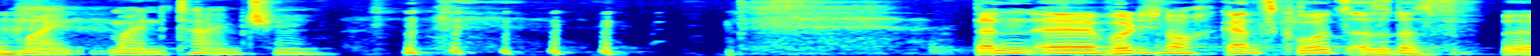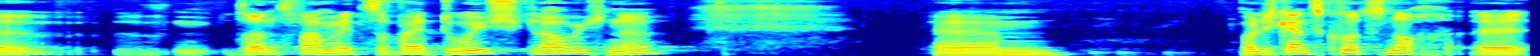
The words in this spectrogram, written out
mein, meine Time Chain. Dann äh, wollte ich noch ganz kurz, also das, äh, sonst waren wir jetzt soweit durch, glaube ich, ne? Ähm, wollte ich ganz kurz noch äh,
